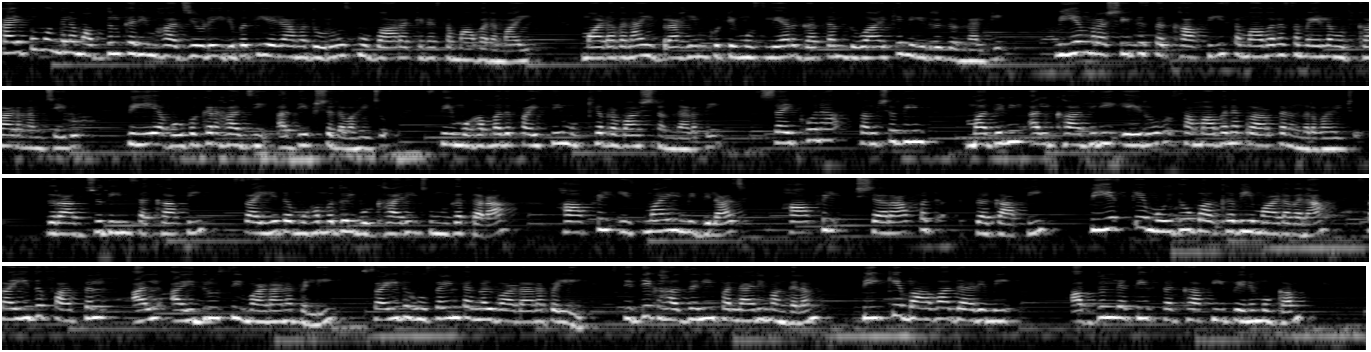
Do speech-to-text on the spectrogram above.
കയ്പമംഗലം അബ്ദുൽ കരീം ഹാജിയുടെ ഇരുപത്തിയേഴാമത് ഉറൂസ് മുബാറക്കിന് സമാപനമായി. മടവന ഇബ്രാഹിം കുട്ടി മുസ്ലിയാർ ഗത്തം ദുബായ്ക്ക് നേതൃത്വം നൽകി. വി എം റഷീദ് സഖാഫി സമാപന സമ്മേളനം ഉദ്ഘാടനം ചെയ്തു. പി എ അബൂബക്കർ ഹാജി അധ്യക്ഷത വഹിച്ചു. സി മുഹമ്മദ് ഫൈസി മുഖ്യപ്രഭാഷണം നടത്തി. ഷൈഖോന സംഷുദ്ദീൻ മദനി അൽ ഖാദിരി ഏരൂർ സമാപന പ്രാർത്ഥന നിർവഹിച്ചു. Sirajuddin Saqafi Sayyid Muhammadul Bukhari Chungathara Hafil Ismail Midilaj Hafil Sharafath Saqafi P S K Moidu Baqavi Madavana Sayyid Fazal Al Aidroosi Vadanappally Sayyid Hussain Thangal Vadanappally Siddique Hasani Pallarimangalam P K Bava Darimi Abdul Latheef Saqafi Perumukham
